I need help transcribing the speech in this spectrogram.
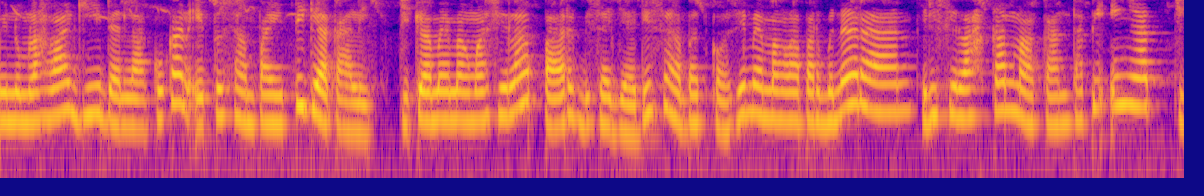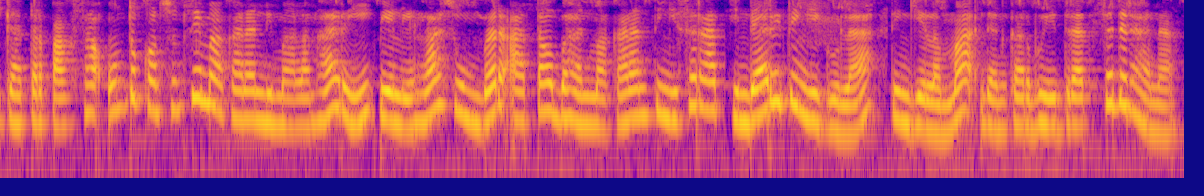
minumlah lagi dan lakukan itu sampai tiga kali. Jika memang masih lapar, bisa jadi sahabat kozi memang lapar beneran. Jadi silahkan makan, tapi ingat, jika terpaksa untuk konsumsi makanan di malam hari, pilihlah sumber atau bahan makanan tinggi serat, hindari tinggi gula, tinggi lemak, dan karbohidrat sederhana.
